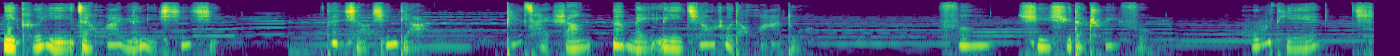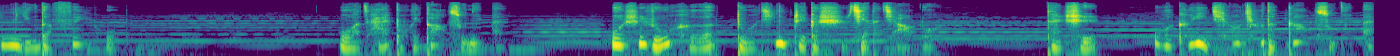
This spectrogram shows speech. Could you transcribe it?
你可以在花园里嬉戏，但小心点儿，别踩伤那美丽娇弱的花朵。风徐徐的吹拂，蝴蝶轻盈的飞舞。我才不会告诉你们，我是如何躲进这个世界的角落。但是，我可以悄悄地告诉你们，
